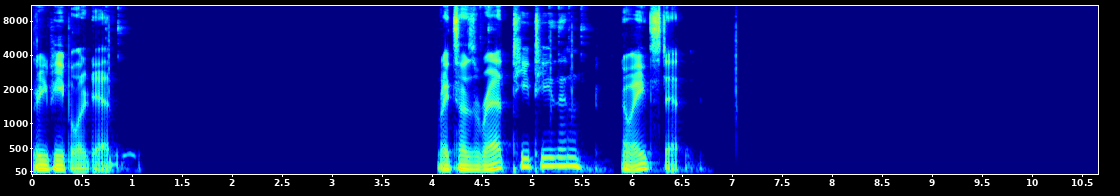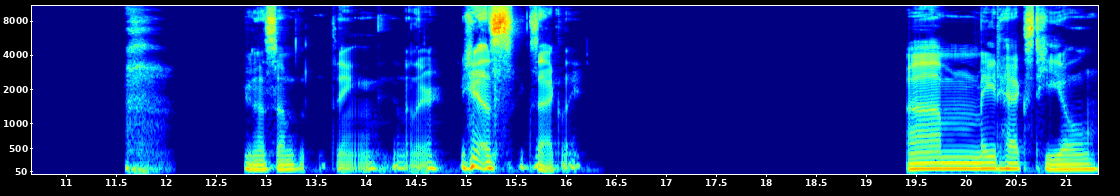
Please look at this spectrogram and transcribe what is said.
Three people are dead. Wait, so is Red TT then? No, eight's dead. You know something, another. Yes, exactly. Um, made hexed heal.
